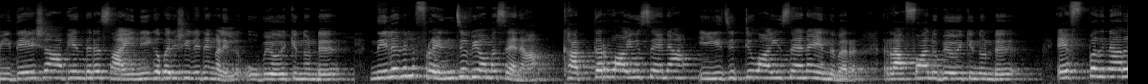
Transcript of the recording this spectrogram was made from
വിദേശ ആഭ്യന്തര സൈനിക പരിശീലനങ്ങളിൽ ഉപയോഗിക്കുന്നുണ്ട്. നിലവിൽ ഫ്രഞ്ച് വ്യോമസേന ഖത്തർ വായുസേന ഈജിപ്റ്റ് വായുസേന എന്നിവർ റഫാൽ ഉപയോഗിക്കുന്നുണ്ട്. എഫ് പതിനാറ്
